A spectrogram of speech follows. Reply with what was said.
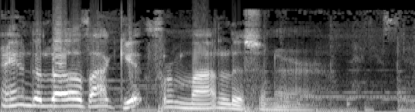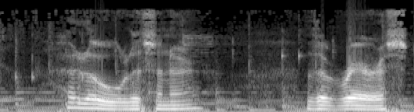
And the love I get from my listener. Hello, listener the rarest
